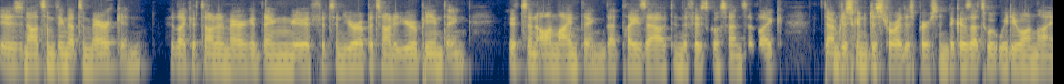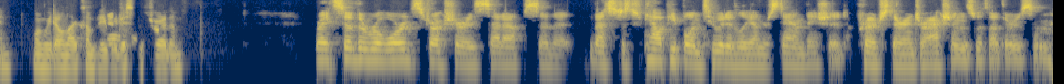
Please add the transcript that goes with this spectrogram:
is not something that's American like it's not an American thing. If it's in Europe, it's not a European thing. It's an online thing that plays out in the physical sense of like, I'm just going to destroy this person because that's what we do online. When we don't like somebody, yeah. we just destroy them. Right. So the reward structure is set up so that that's just how people intuitively understand they should approach their interactions with others. And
